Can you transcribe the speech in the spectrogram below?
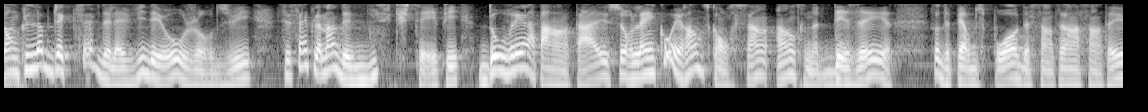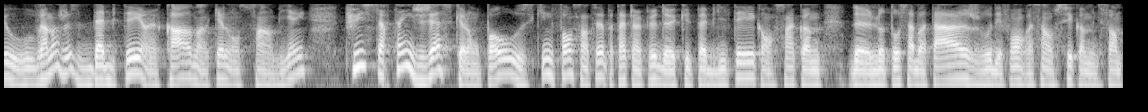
Donc, l'objectif de la vidéo aujourd'hui, c'est simplement de discuter puis d'ouvrir la parenthèse sur l'incohérence qu'on ressent entre notre désir, soit de perdre du poids, de se sentir en santé ou vraiment juste d'habiter un corps dans lequel on se sent bien, puis certains gestes que l'on pose qui nous font sentir peut-être un peu de culpabilité, qu'on ressent comme de l'auto-sabotage ou des fois on ressent aussi comme une forme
